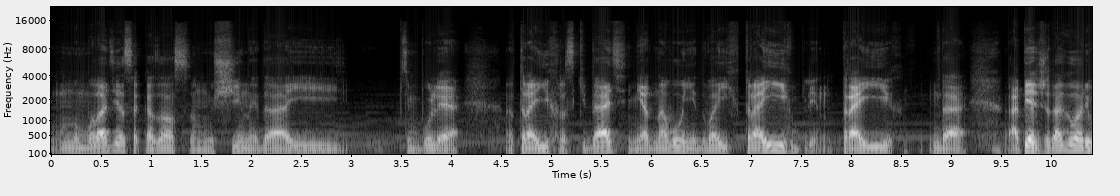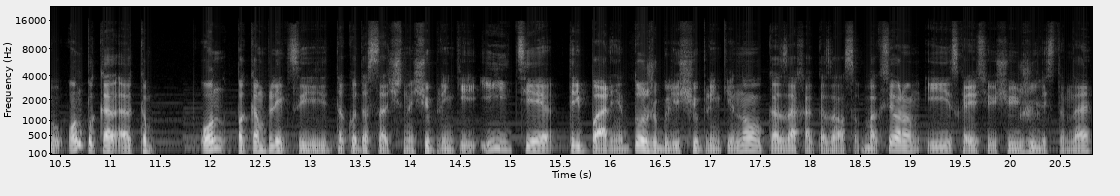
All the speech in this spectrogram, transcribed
ну, молодец, оказался мужчиной, да, и тем более э, троих раскидать, ни одного, ни двоих, троих, блин, троих, да. Опять же, да, говорю, он пока э, он по комплекции такой достаточно щупленький, и те три парня тоже были щупленькие, но казах оказался боксером и, скорее всего, еще и жилистым, да?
